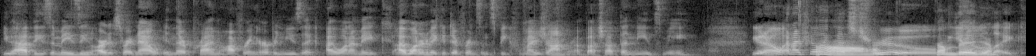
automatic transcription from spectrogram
You have these amazing artists right now in their prime offering urban music. I want to make i wanted to make a difference and speak for my genre. Bachata needs me. You know and i feel like Aw, that's true tan you know, like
